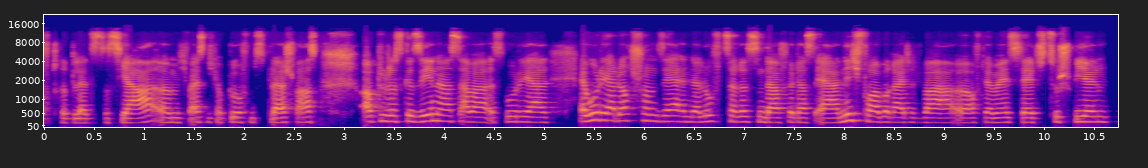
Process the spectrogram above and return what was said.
Splash-Auftritt letztes Jahr. Ähm, ich weiß nicht, ob du auf dem Splash warst, ob du das gesehen hast, aber es wurde ja, er wurde ja doch schon sehr in der Luft zerrissen dafür, dass er nicht vorbereitet war, äh, auf der Mainstage zu spielen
